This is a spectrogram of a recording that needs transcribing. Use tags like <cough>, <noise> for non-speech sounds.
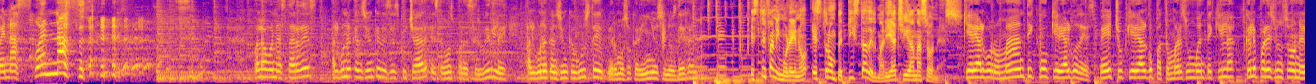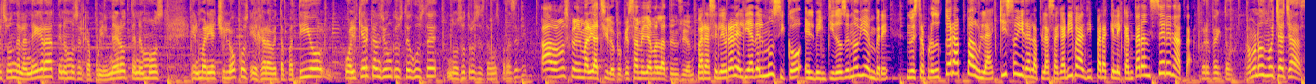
Buenas, buenas. Hola, buenas tardes. ¿Alguna canción que desee escuchar? Estamos para servirle. ¿Alguna canción que guste? Hermoso cariño, si nos dejan. Stephanie Moreno es trompetista del Mariachi Amazonas. ¿Quiere algo romántico? ¿Quiere algo de despecho? ¿Quiere algo para tomarse un buen tequila? ¿Qué le parece un son? El son de la negra, tenemos el capulinero, tenemos el mariachi locos, el jarabe tapatío, cualquier canción que usted guste, nosotros estamos para servir. Ah, vamos con el mariachi loco, que esa me llama la atención. Para celebrar el Día del Músico, el 22 de noviembre, nuestra productora Paula quiso ir a la Plaza Garibaldi para que le cantaran serenata. Perfecto. Vámonos muchachas.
